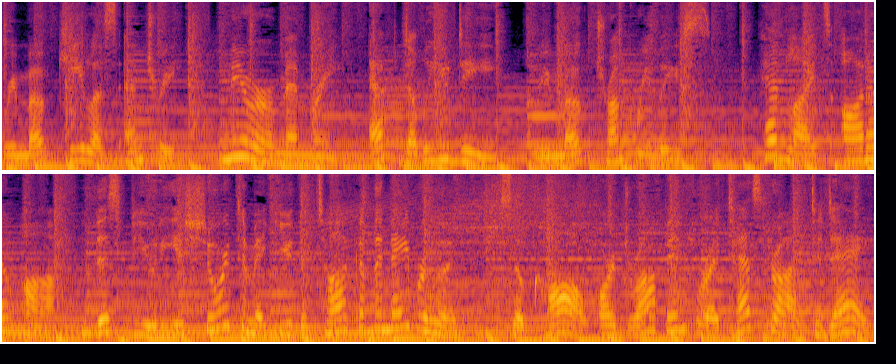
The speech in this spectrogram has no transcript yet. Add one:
remote keyless entry, mirror memory, FWD, remote trunk release, headlights auto off. This beauty is sure to make you the talk of the neighborhood. So call or drop in for a test drive today.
